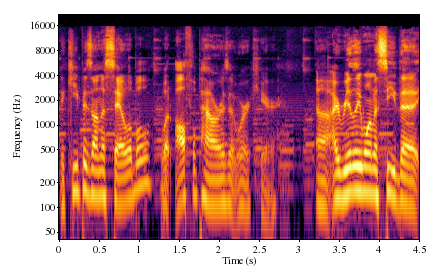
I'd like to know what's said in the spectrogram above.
the keep is unassailable. What awful power is at work here? Uh, I really want to see the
